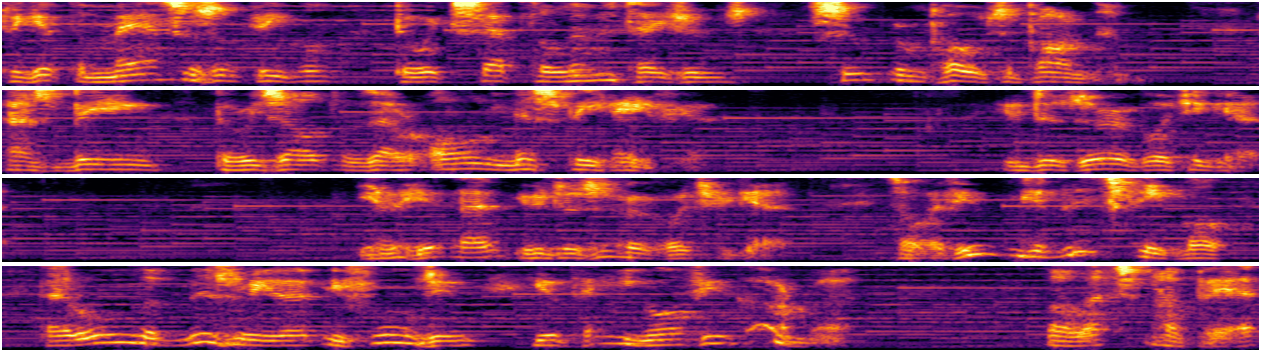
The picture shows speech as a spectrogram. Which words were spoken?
to get the masses of people to accept the limitations superimposed upon them as being the result of their own misbehavior. You deserve what you get. You hear that? You deserve what you get. So if you convince people that all the misery that befalls you, you're paying off your karma, well, that's not bad.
